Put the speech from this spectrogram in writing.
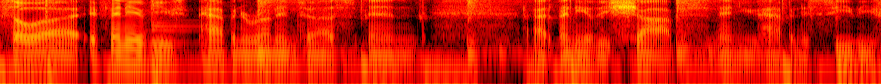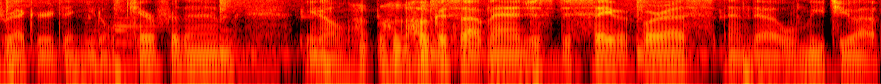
So uh, if any of you happen to run into us and at any of these shops and you happen to see these records and you don't care for them, you know, hook us up, man. Just just save it for us and uh, we'll meet you up.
